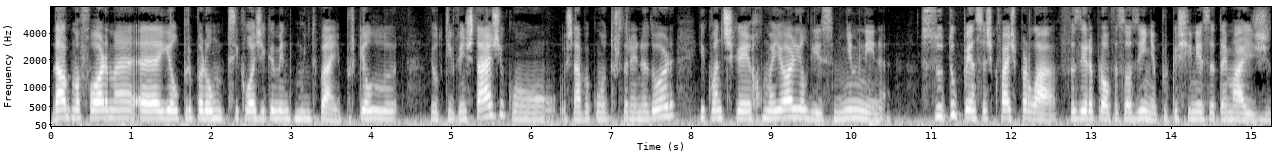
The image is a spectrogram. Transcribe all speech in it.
de alguma forma uh, ele preparou-me psicologicamente muito bem, porque ele eu estive em estágio, com, estava com outro treinador e quando cheguei a Romaior ele disse, minha menina, se tu pensas que vais para lá fazer a prova sozinha porque a chinesa tem mais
